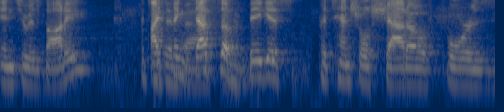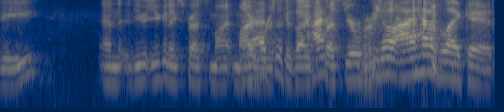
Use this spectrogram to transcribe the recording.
into his body. I think that's the biggest potential shadow for Z. And you, you can express my, my worst because I expressed your worst. No, I have like a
